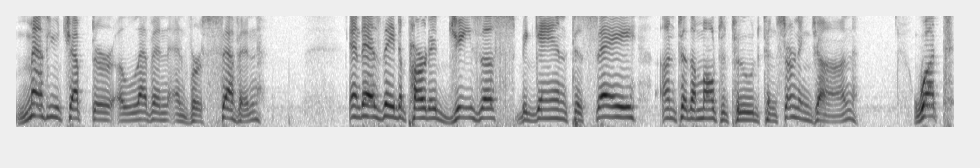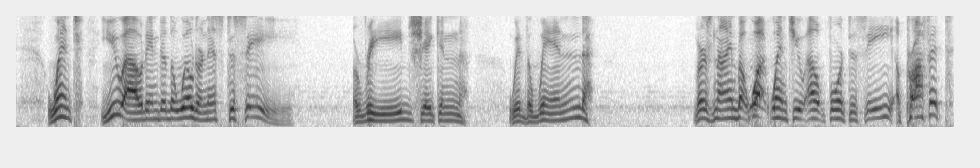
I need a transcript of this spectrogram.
Matthew chapter 11 and verse 7 and as they departed Jesus began to say unto the multitude concerning John what went you out into the wilderness to see. A reed shaken with the wind. Verse 9 but what went you out for to see? A prophet?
